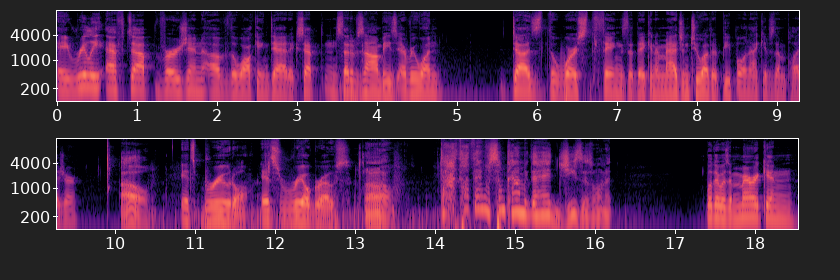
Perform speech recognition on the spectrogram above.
a really effed up version of The Walking Dead, except instead of zombies, everyone does the worst things that they can imagine to other people, and that gives them pleasure. Oh, It's brutal. It's real gross. oh. I thought there was some comic that had Jesus on it. Well, there was American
